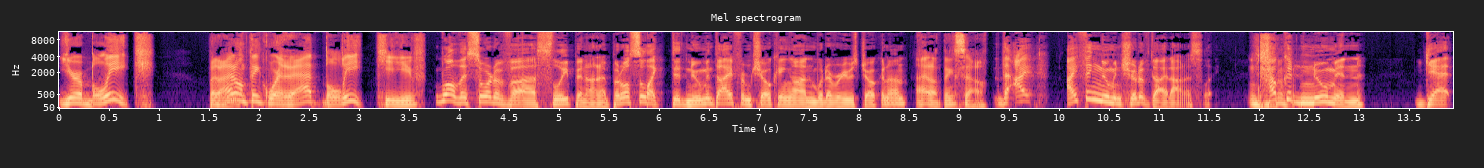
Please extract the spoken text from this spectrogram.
you're bleak. But Mm-hmm. I don't think we're that bleak, Keeve. well, they're sort of uh, sleeping on it, but also like, did Newman die from choking on whatever he was choking on? I don't think so. Th- I I think Newman should have died. Honestly, how could Newman get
